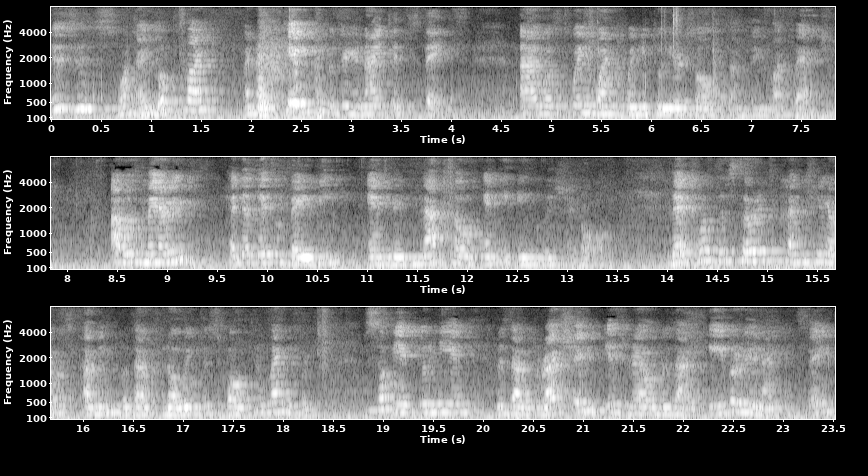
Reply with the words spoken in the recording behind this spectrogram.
This is what I looked like when I came to the United States. I was 21, 22 years old, something like that. I was married, had a little baby, and did not know any English at all. That was the third country I was coming without knowing the spoken language. Soviet Union without Russian, Israel without Hebrew, United States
